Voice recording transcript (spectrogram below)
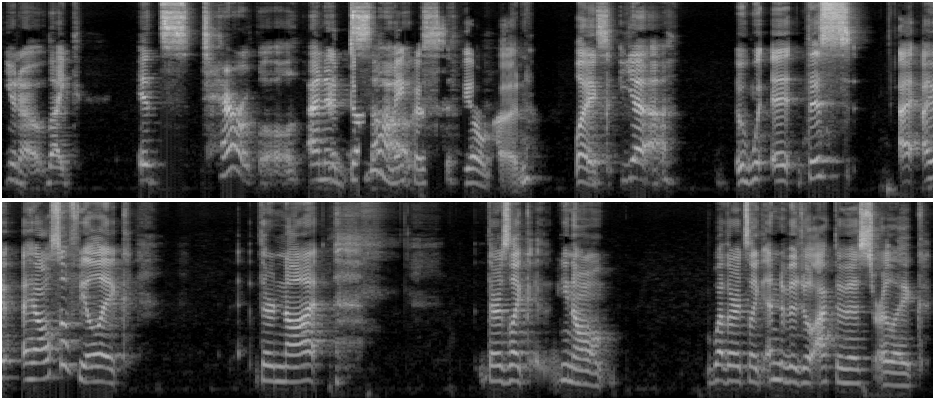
you know, like, it's terrible and it, It doesn't sucks. make us feel good. Like It's- yeah, it, this I, I i also feel like they're not there's like you know whether it's like individual activists or like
